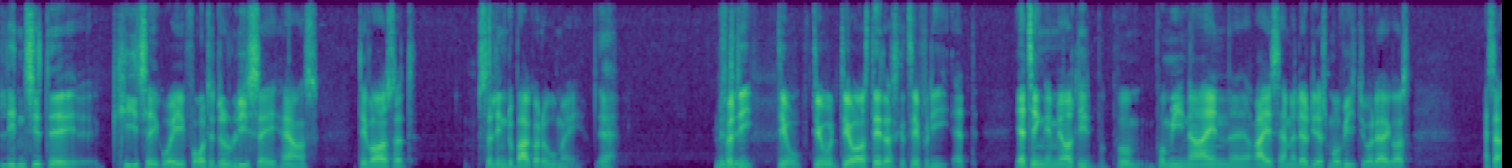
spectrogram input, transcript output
Lige den sidste key takeaway i forhold til det, du lige sagde her også, det var også, at så længe du bare gør dig umage. Men Fordi det er, jo, det, er jo, det er jo også det, der skal til, fordi at jeg tænkte nemlig også lige på, på min egen øh, rejse her med at lave de her små videoer der, ikke også? Altså,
